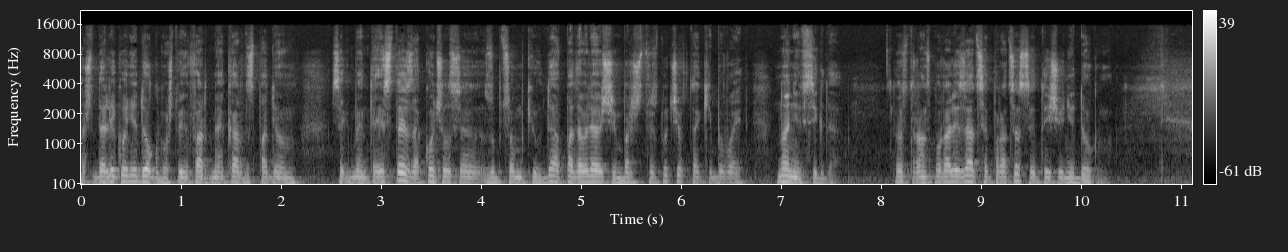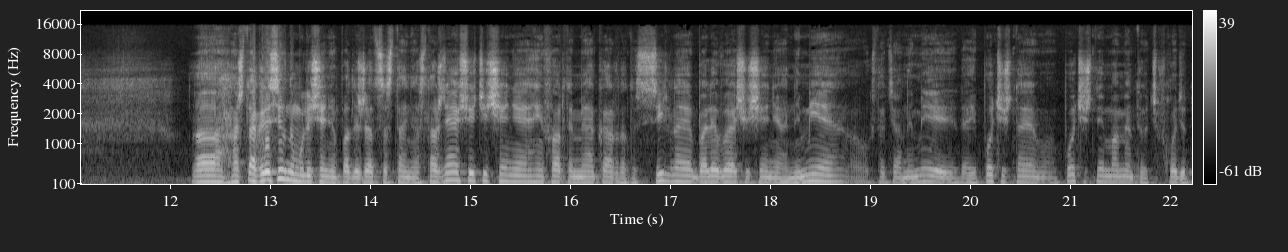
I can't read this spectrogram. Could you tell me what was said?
Потому что далеко не догма, что инфаркт миокарда с подъемом сегмента СТ закончился зубцом Q. Да, в подавляющем большинстве случаев так и бывает, но не всегда. То есть трансмурализация процесса – это еще не догма. А, значит, агрессивному лечению подлежат состояния осложняющие течение инфаркта миокарда, то есть сильные болевые ощущения, анемия, кстати, анемия, да и почечные, почечные моменты входят,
